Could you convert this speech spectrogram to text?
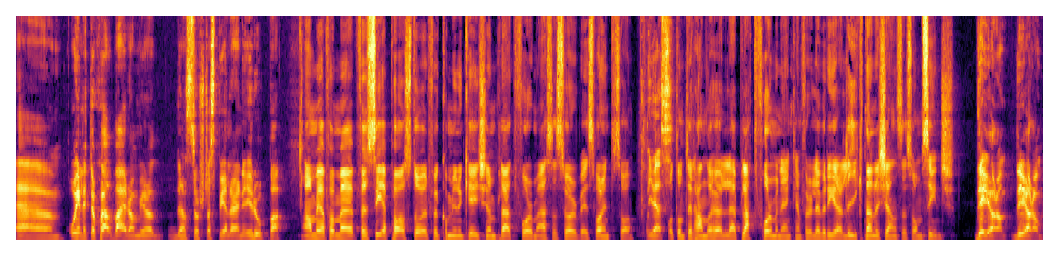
Eh, och enligt dem själva är de ju den största spelaren i Europa. Ja, men jag får med, för CPA står för Communication Platform as a Service, var det inte så? Yes. Och de tillhandahöll eh, plattformen egentligen för att leverera liknande tjänster som Sinch. Det gör de, det gör de.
